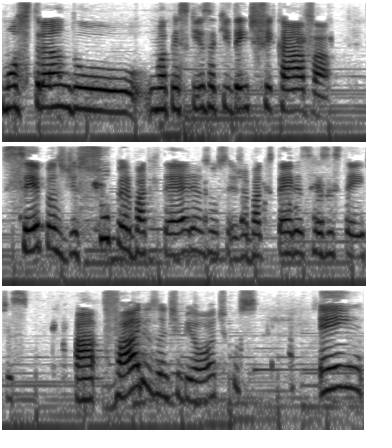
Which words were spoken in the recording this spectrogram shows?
mostrando uma pesquisa que identificava cepas de superbactérias, ou seja, bactérias resistentes a vários antibióticos, em, uh,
